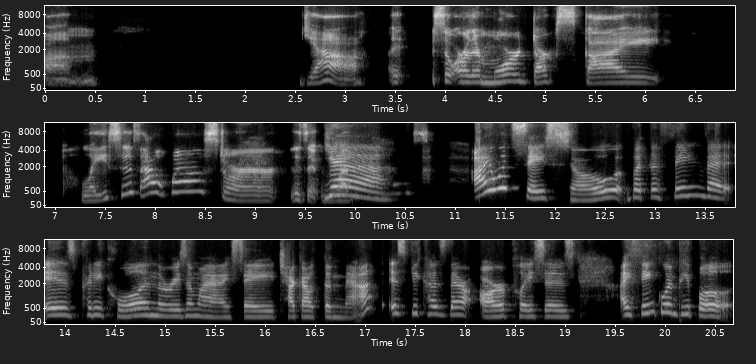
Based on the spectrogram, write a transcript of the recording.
um, yeah. So are there more dark sky places out west or is it yeah I would say so, but the thing that is pretty cool, and the reason why I say check out the map is because there are places. I think when people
